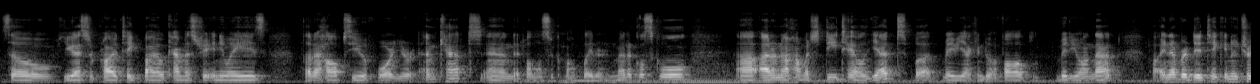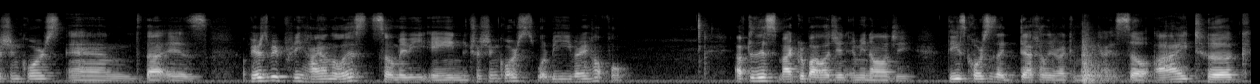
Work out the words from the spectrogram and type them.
So you guys should probably take biochemistry anyways so that it helps you for your MCAT and it'll also come up later in medical school. Uh, I don't know how much detail yet, but maybe I can do a follow-up video on that. But I never did take a nutrition course and that is appears to be pretty high on the list, so maybe a nutrition course would be very helpful. After this, microbiology and immunology. These courses I definitely recommend, guys. So I took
